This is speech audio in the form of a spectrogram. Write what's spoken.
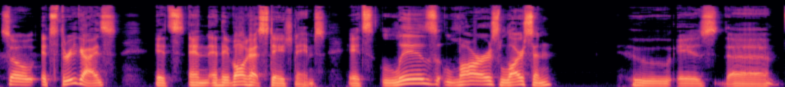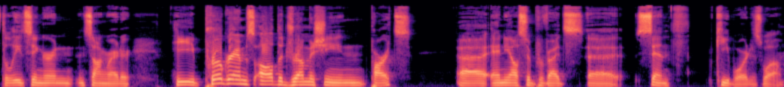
So it's three guys. It's and and they've all got stage names. It's Liz Lars Larson, who is the the lead singer and, and songwriter. He programs all the drum machine parts, uh, and he also provides uh, synth keyboard as well.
